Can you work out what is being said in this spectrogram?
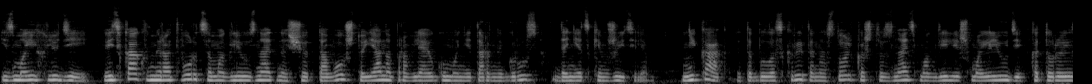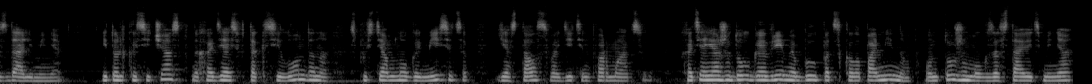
из моих людей. Ведь как в миротворце могли узнать насчет того, что я направляю гуманитарный груз донецким жителям? Никак. Это было скрыто настолько, что знать могли лишь мои люди, которые сдали меня. И только сейчас, находясь в такси Лондона, спустя много месяцев, я стал сводить информацию. Хотя я же долгое время был под скалопамином, он тоже мог заставить меня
